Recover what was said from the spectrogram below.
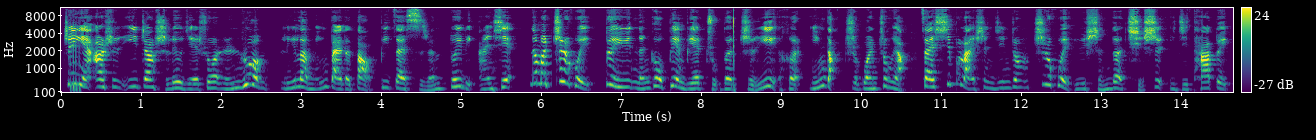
箴言二十一章十六节说：“人若离了明白的道，必在死人堆里安歇。”那么，智慧对于能够辨别主的旨意和引导至关重要。在希伯来圣经中，智慧与神的启示以及他对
